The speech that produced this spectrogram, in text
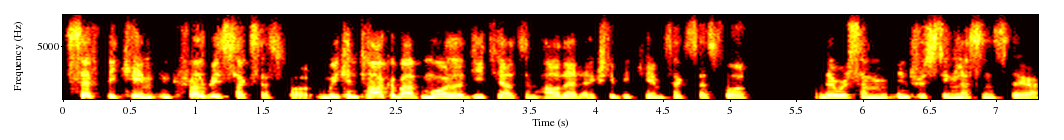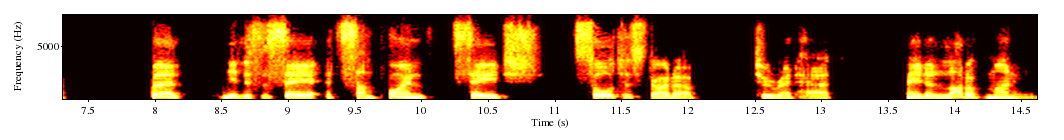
Ceph became incredibly successful. We can talk about more of the details and how that actually became successful. And there were some interesting lessons there. But needless to say, at some point, Sage sold his startup to Red Hat, made a lot of money.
